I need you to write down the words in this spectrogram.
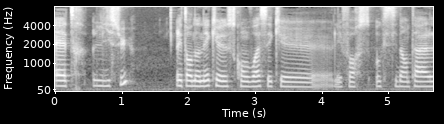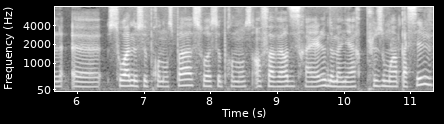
être l'issue, étant donné que ce qu'on voit, c'est que les forces occidentales euh, soit ne se prononcent pas, soit se prononcent en faveur d'Israël de manière plus ou moins passive.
